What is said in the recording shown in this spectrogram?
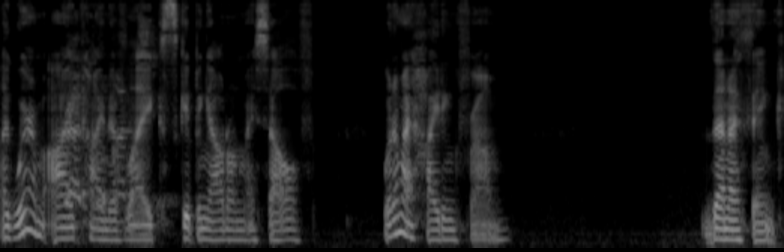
Like, where am I Radical kind of honesty. like skipping out on myself? What am I hiding from? Then I think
